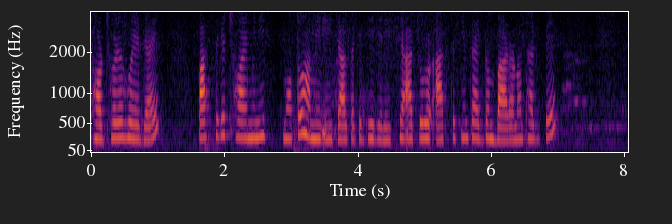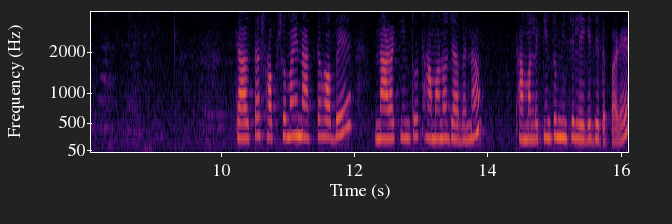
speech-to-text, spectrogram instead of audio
ঝরঝরে হয়ে যায়। পাঁচ থেকে ছয় মিনিট মতো আমি এই চালটাকে ভেজে নিচ্ছি। আর চুলোর আঁচটা কিন্তু একদম বাড়ানো থাকবে। চালটা সবসময় নাড়তে হবে। নাড়া কিন্তু থামানো যাবে না। থামালে কিন্তু নিচে লেগে যেতে পারে।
